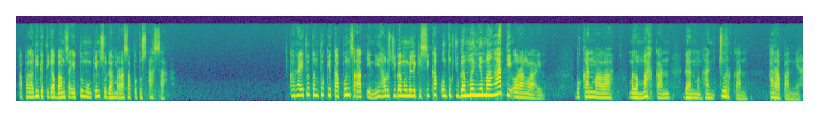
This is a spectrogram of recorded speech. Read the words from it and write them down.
Apalagi ketika bangsa itu mungkin sudah merasa putus asa Karena itu tentu kita pun saat ini harus juga memiliki sikap untuk juga menyemangati orang lain. Bukan malah melemahkan dan menghancurkan harapannya.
